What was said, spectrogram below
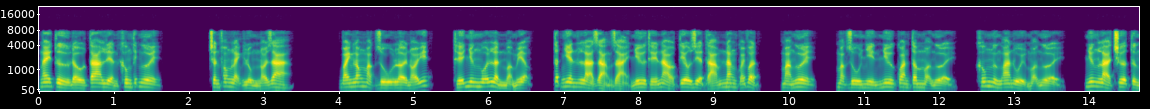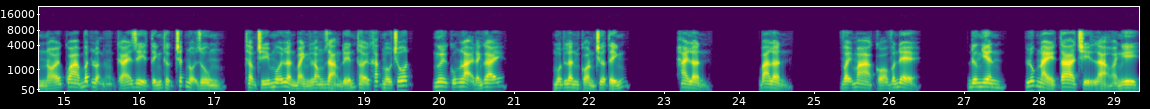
Ngay từ đầu ta liền không thích ngươi. Trần Phong lạnh lùng nói ra. Bành Long mặc dù lời nói ít, thế nhưng mỗi lần mở miệng, tất nhiên là giảng giải như thế nào tiêu diệt ám năng quái vật, mà ngươi, mặc dù nhìn như quan tâm mọi người, không ngừng an ủi mọi người, nhưng là chưa từng nói qua bất luận cái gì tính thực chất nội dung, thậm chí mỗi lần Bành Long giảng đến thời khắc mấu chốt, ngươi cũng lại đánh gãy. Một lần còn chưa tính. Hai lần. Ba lần. Vậy mà có vấn đề. Đương nhiên, lúc này ta chỉ là hoài nghi.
